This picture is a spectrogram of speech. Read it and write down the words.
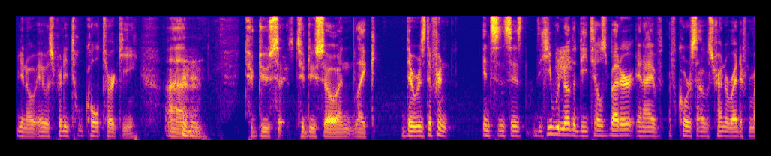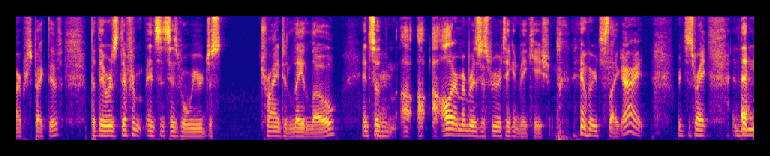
You know, it was pretty t- cold turkey um, Mhm. to do so. To do so, and like there was different instances. He would know the details better, and I, of course, I was trying to write it from my perspective. But there was different instances where we were just trying to lay low. And so Mhm. uh, all I remember is just we were taking vacation, and we were just like, all right, we're just right. Then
